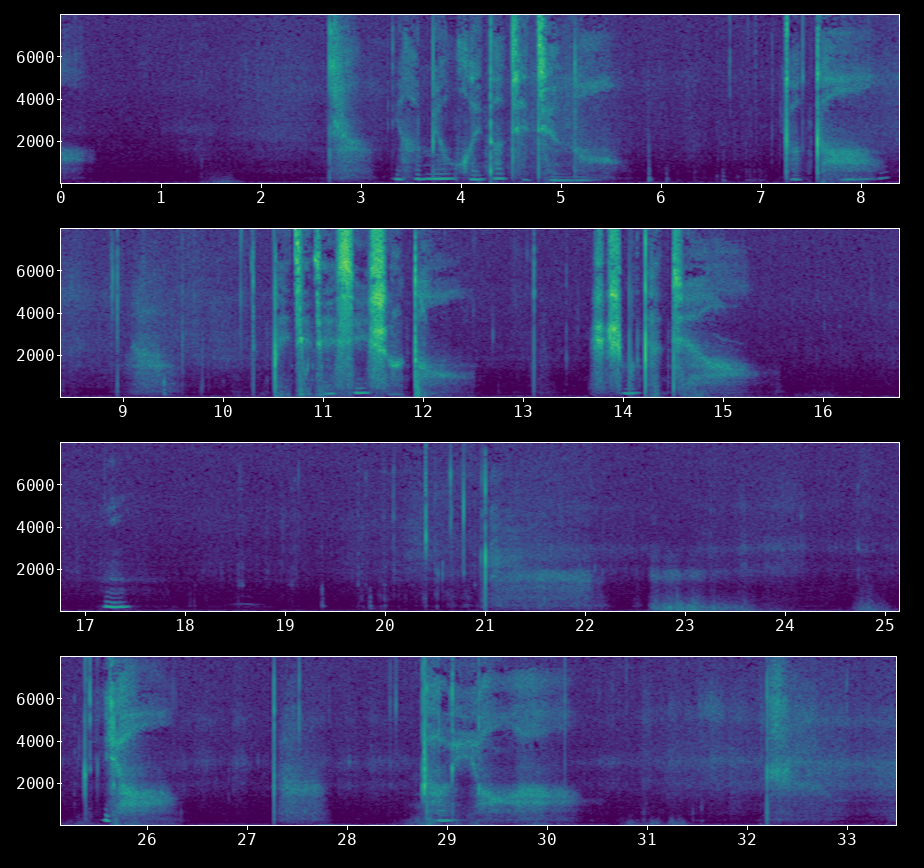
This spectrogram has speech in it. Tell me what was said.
你还没有回答姐姐呢。刚刚被姐姐吸舌头，是什么感觉啊？嗯？痒。哪里痒啊？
